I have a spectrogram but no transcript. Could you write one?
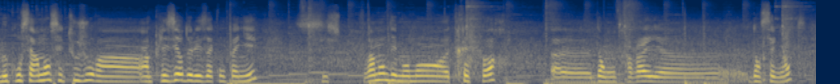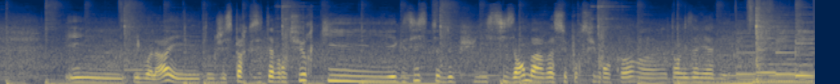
Me concernant, c'est toujours un, plaisir de les accompagner. C'est vraiment des moments très forts euh, dans mon travail d'enseignante. Et, voilà, et donc j'espère que cette aventure qui existe depuis six ans bah, va se poursuivre encore euh, dans les années à venir.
